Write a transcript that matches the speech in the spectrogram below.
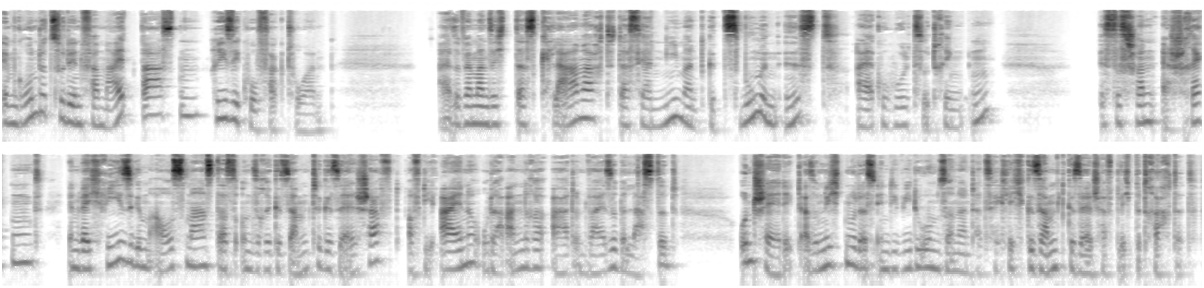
im Grunde zu den vermeidbarsten Risikofaktoren. Also wenn man sich das klar macht, dass ja niemand gezwungen ist, Alkohol zu trinken, ist es schon erschreckend, in welch riesigem Ausmaß das unsere gesamte Gesellschaft auf die eine oder andere Art und Weise belastet und schädigt. Also nicht nur das Individuum, sondern tatsächlich gesamtgesellschaftlich betrachtet.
